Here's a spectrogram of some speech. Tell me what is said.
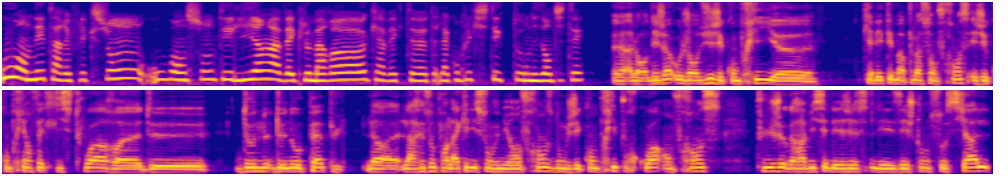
Où en est ta réflexion? Où en sont tes liens avec le Maroc, avec la complexité de ton identité? Euh, Alors déjà, aujourd'hui, j'ai compris euh, quelle était ma place en France et j'ai compris en fait l'histoire euh, de, de, nos peuples, la, raison pour laquelle ils sont venus en France. Donc j'ai compris pourquoi en France, plus je gravissais les échelons sociaux,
